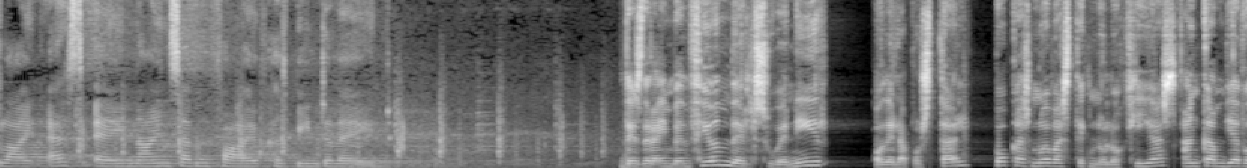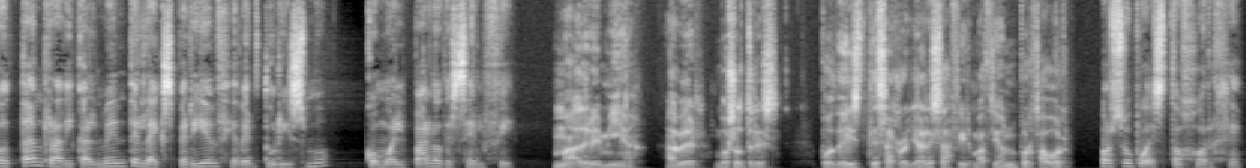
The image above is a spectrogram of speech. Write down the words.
Flight SA975 has been delayed. Desde la invención del souvenir o de la postal, pocas nuevas tecnologías han cambiado tan radicalmente la experiencia del turismo como el palo de selfie. Madre mía. A ver, vosotros, ¿podéis desarrollar esa afirmación, por favor? Por supuesto, Jorge.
